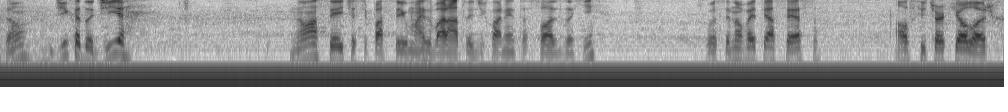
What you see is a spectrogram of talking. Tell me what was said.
Então, dica do dia: não aceite esse passeio mais barato de 40 sólidos aqui, que você não vai ter acesso ao sítio arqueológico.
